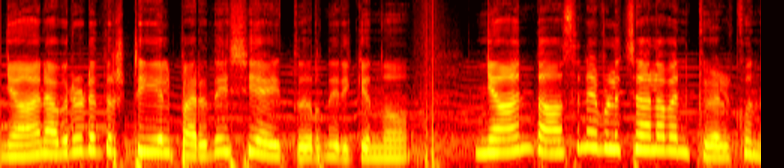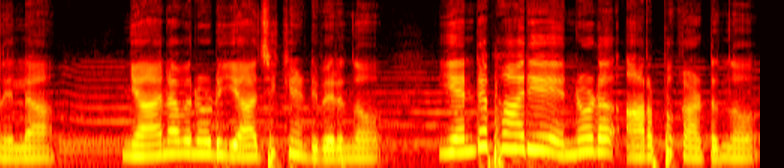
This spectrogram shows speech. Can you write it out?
ഞാൻ അവരുടെ ദൃഷ്ടിയിൽ പരദേശിയായി തീർന്നിരിക്കുന്നു. ഞാൻ ദാസനെ വിളിച്ചാൽ അവൻ കേൾക്കുന്നില്ല. ഞാൻ അവനോട് യാചിക്കേണ്ടി വരുന്നു. എന്റെ ഭാര്യ എന്നോട് അറപ്പ് കാട്ടുന്നു.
